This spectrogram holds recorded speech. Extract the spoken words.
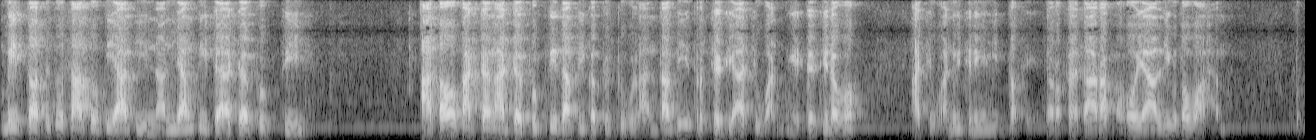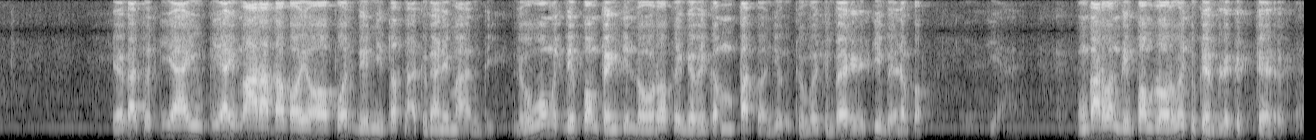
mitos itu satu keyakinan yang tidak ada bukti. Atau kadang ada bukti tapi kebetulan tapi terjadi acuan. Gitu. jadi apa acuan itu jenis mitos ya. cara bahasa Arab khoyali atau waham. Ya kados kiai kiai marata kaya apa di mitos nak dungane mandi. Lho wong wis pom bensin loro pegawe keempat kok donga jembari rezeki mbek napa kiai. Karwan di pom loro juga blegeder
